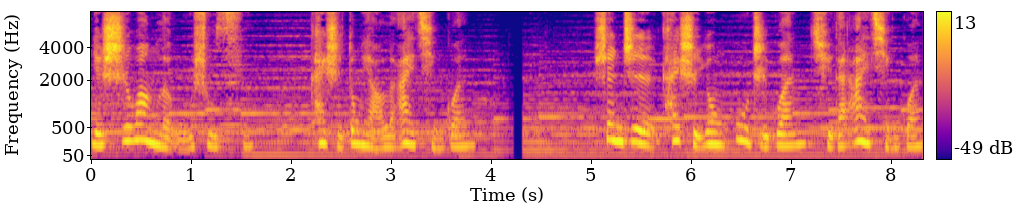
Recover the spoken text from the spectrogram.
也失望了无数次，开始动摇了爱情观，甚至开始用物质观取代爱情观。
